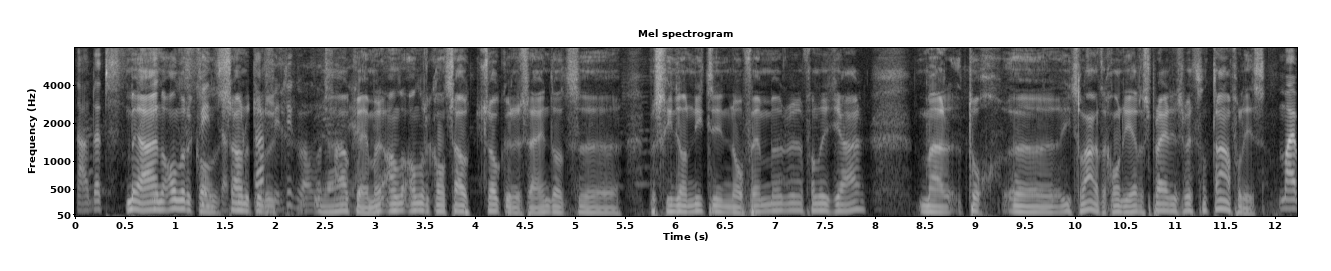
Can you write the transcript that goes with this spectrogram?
Nou, dat Maar ja, aan de andere kant dat- zou natuurlijk. vind ik wel wat ja, oké, maar aan de andere kant zou het zo kunnen zijn dat eh, misschien dan niet in november eh, van dit jaar, maar toch eh, iets later gewoon die hele spreidingswet van tafel is. Maar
